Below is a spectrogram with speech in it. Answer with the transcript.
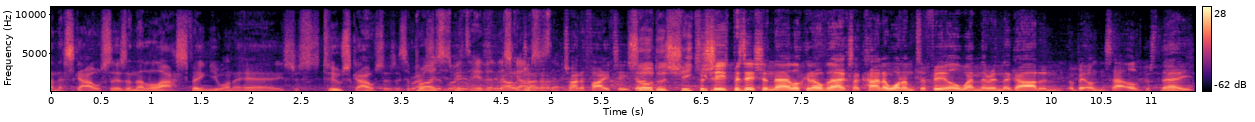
And the scousers, and the last thing you want to hear is just two scousers. Surprises me to hear that You the know, scouts trying, to, there. trying to fight each So other. So does she So she's positioned there looking over there because I kind of want them to feel when they're in the garden a bit unsettled because they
